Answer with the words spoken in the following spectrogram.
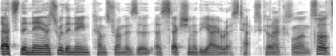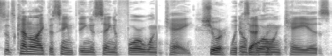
that's the name. That's where the name comes from, is a, a section of the IRS tax code. Excellent. So it's it's kind of like the same thing as saying a 401k. Sure. We know exactly. 401k is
